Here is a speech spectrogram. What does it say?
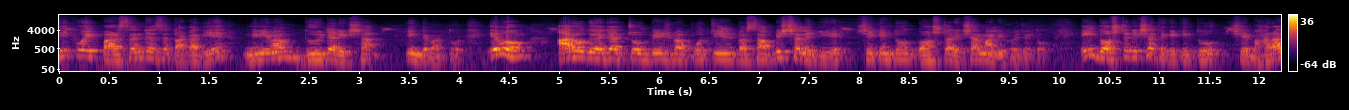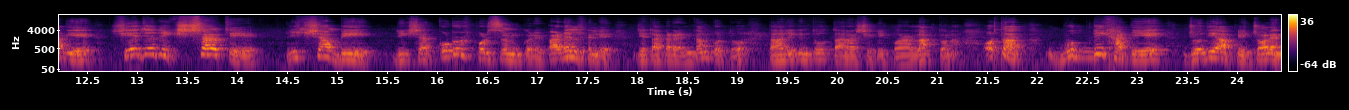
ঠিক ওই পার্সেন্টেজে টাকা দিয়ে মিনিমাম দুইটা রিক্সা কিনতে পারতো। এবং আরও দুই হাজার চব্বিশ বা পঁচিশ বা ছাব্বিশ সালে গিয়ে সে কিন্তু দশটা রিক্সার মালিক হয়ে যেত। এই দশটা রিক্সা থেকে কিন্তু সে ভাড়া দিয়ে সে যে রিক্সা চেয়ে রিক্সা বেয়ে, রিক্সার কঠোর পরিশ্রম করে প্যাডেল ফেলে যে টাকাটা ইনকাম করতো, তাহলে কিন্তু তারা সেটি করা লাগতো না। অর্থাৎ বুদ্ধি খাটিয়ে যদি আপনি চলেন,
